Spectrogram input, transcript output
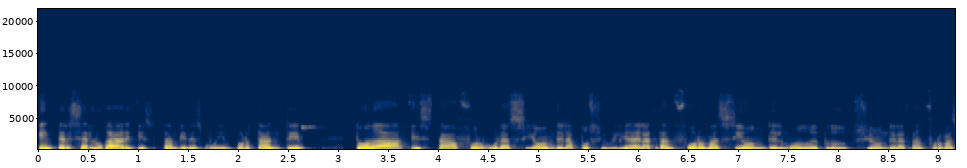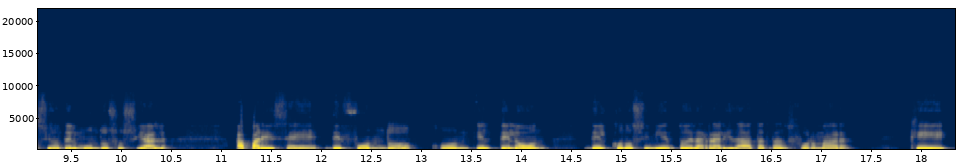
En tercer lugar, esto también es muy importante, toda esta formulación de la posibilidad de la transformación del modo de producción, de la transformación del mundo social, aparece de fondo con el telón del conocimiento de la realidad a transformar, que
